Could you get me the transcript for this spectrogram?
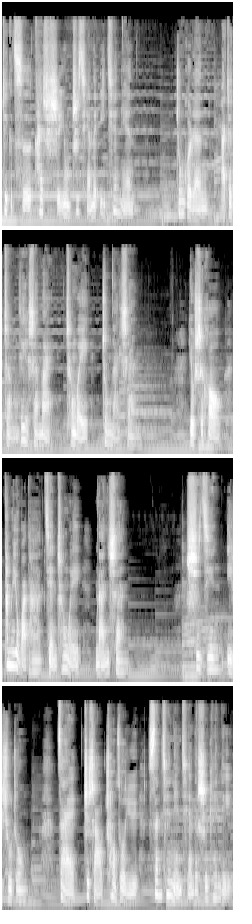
这个词开始使用之前的一千年，中国人把这整列山脉称为终南山，有时候他们又把它简称为南山。《诗经》一书中。在至少创作于三千年前的诗篇里，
